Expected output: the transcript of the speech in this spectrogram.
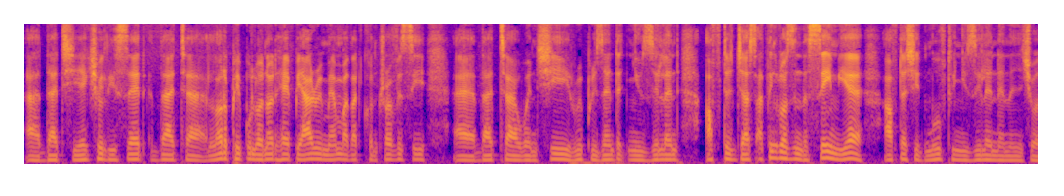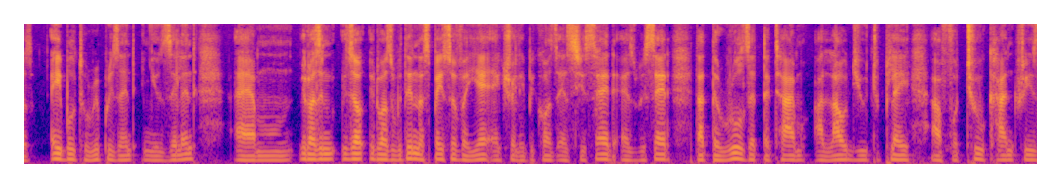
uh, that she actually said that uh, a lot of people were not happy. I remember that controversy uh, that uh, when she represented New Zealand after just, I think it was in the same year after she'd moved to New Zealand and then she was able to represent New Zealand. Um, it was in, it was within the space of a year actually because as she said, as we said, that the rules at the time allowed you to play uh, for two countries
